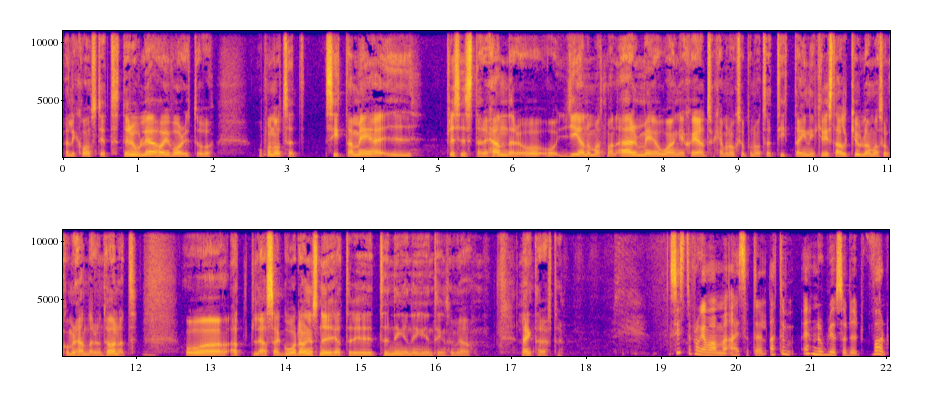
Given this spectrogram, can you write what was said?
väldigt konstigt. Det roliga har ju varit att, att på något sätt sitta med i precis där det händer och, och, genom att man är med och engagerad så kan man också på något sätt titta in i kristallkulan vad som kommer hända runt hörnet. Mm. Och att läsa gårdagens nyheter i tidningen är ingenting som jag längtar efter. Sista frågan var med Izettle, att det ändå blev så dyrt. Vad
